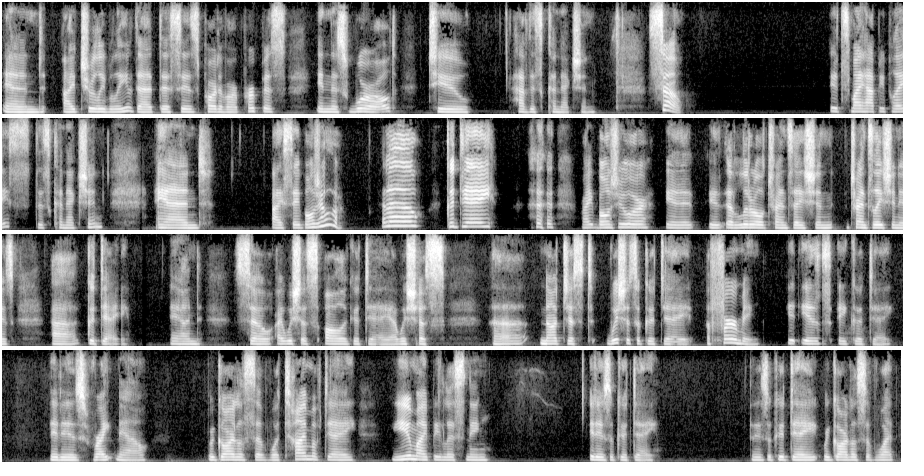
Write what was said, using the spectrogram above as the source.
And I truly believe that this is part of our purpose in this world to have this connection. So, it's my happy place, this connection. And I say bonjour. Hello. Good day. right? Bonjour. It is a literal translation translation is uh, good day. And so I wish us all a good day. I wish us uh, not just wish us a good day, affirming it is a good day. It is right now, regardless of what time of day you might be listening. It is a good day. It is a good day, regardless of what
